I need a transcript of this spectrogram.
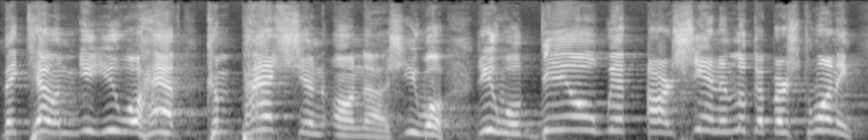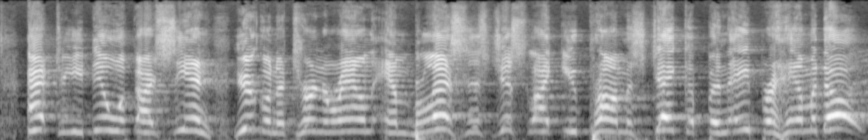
they tell him, you, you will have compassion on us. You will, you will deal with our sin. And look at verse 20. After you deal with our sin, you're going to turn around and bless us just like you promised Jacob and Abraham a doe.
